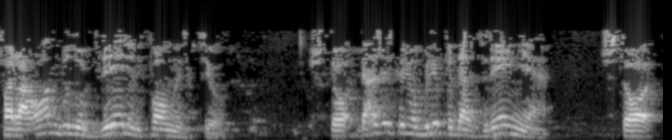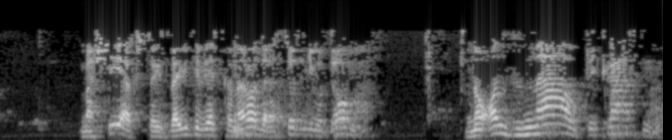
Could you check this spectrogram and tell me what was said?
фараон был уверен полностью, что даже если у него были подозрения, что Машиах, что избавитель еврейского народа растет у него дома, но он знал прекрасно,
